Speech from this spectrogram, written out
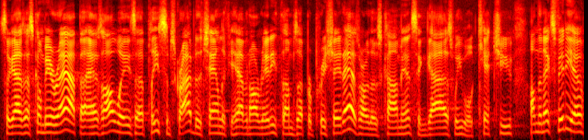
So guys, that's going to be a wrap. Uh, as always, uh, please subscribe to the channel if you haven't already. Thumbs up appreciated, as are those comments. And guys, we will catch you on the next video.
